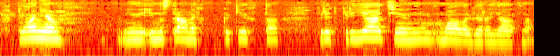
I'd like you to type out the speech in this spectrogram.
в плане иностранных каких-то предприятий, ну, маловероятно.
